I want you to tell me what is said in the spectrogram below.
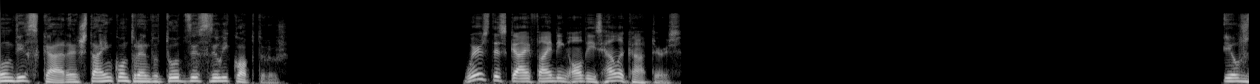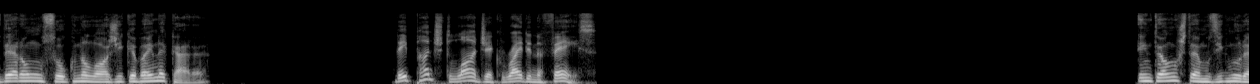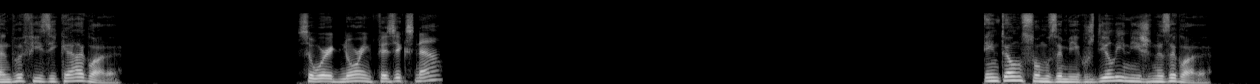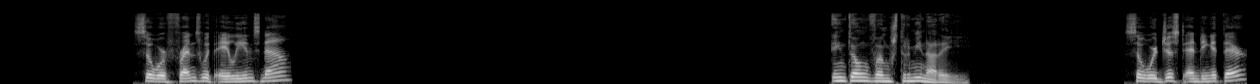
Onde esse cara está encontrando todos esses helicópteros? Where's this guy finding all these helicopters? Eles deram um soco na lógica bem na cara. They punched logic right in the face. Então estamos ignorando a física agora. So we're ignoring physics now? Então somos amigos de alienígenas agora. So we're friends with aliens now? Então vamos terminar aí. So we're just ending it there?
